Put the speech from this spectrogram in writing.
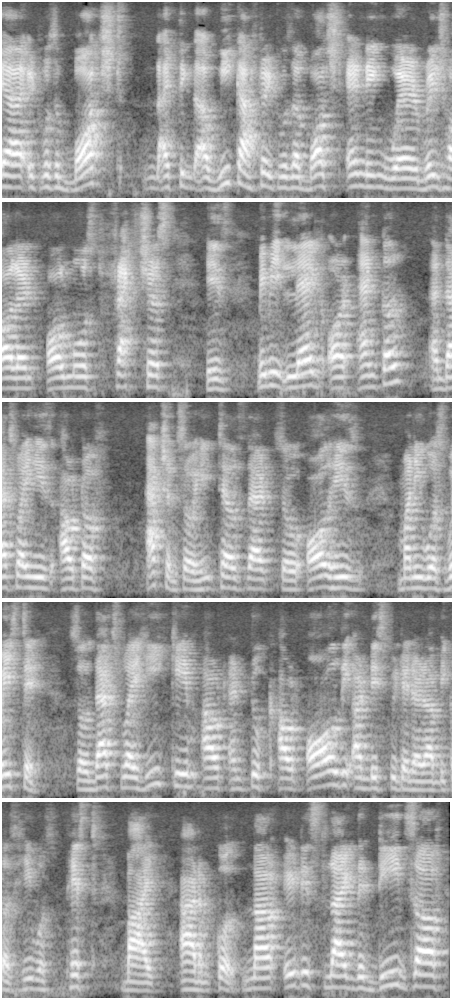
uh, it was a botched i think a week after it was a botched ending where ridge holland almost fractures his maybe leg or ankle and that's why he's out of action. So he tells that so all his money was wasted. So that's why he came out and took out all the undisputed era because he was pissed by adam cole. Now it is like the deeds of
